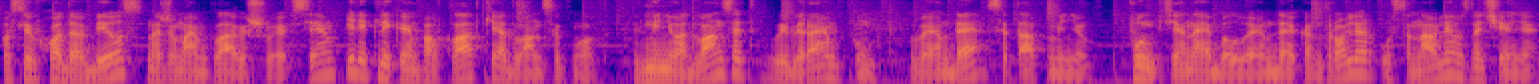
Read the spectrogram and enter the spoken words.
После входа в BIOS нажимаем клавишу F7 или кликаем по вкладке Advanced Mode. В меню Advanced выбираем пункт VMD Setup Menu. В пункте Enable VMD Controller устанавливаем значение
